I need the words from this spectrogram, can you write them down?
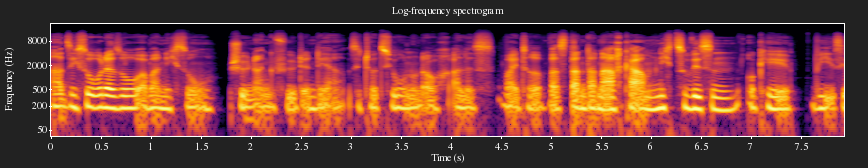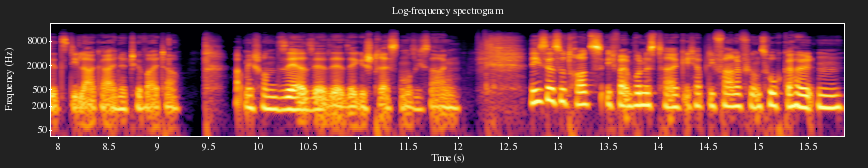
Hat sich so oder so aber nicht so schön angefühlt in der Situation und auch alles weitere, was dann danach kam, nicht zu wissen, okay, wie ist jetzt die Lage eine Tür weiter. Hat mich schon sehr, sehr, sehr, sehr gestresst, muss ich sagen. Nichtsdestotrotz, ich war im Bundestag, ich habe die Fahne für uns hochgehalten,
